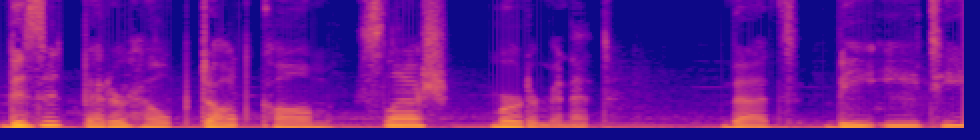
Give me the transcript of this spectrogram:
Visit betterhelp.com slash murderminute. That's B-E-T-T-E-R-H-E-L-P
